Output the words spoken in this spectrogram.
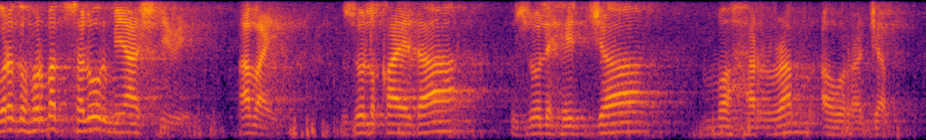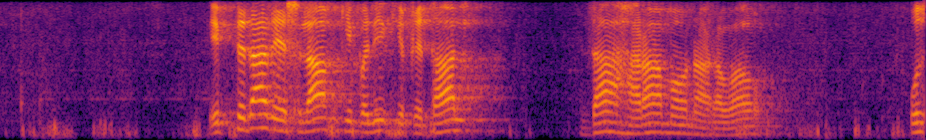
ورته حرمت سلور میاش دی وی اوای ذوالقعده ذوالحجه محرم او رجب ابتدا د اسلام کې پدې کې قتال دا حرام او ناروا اوس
